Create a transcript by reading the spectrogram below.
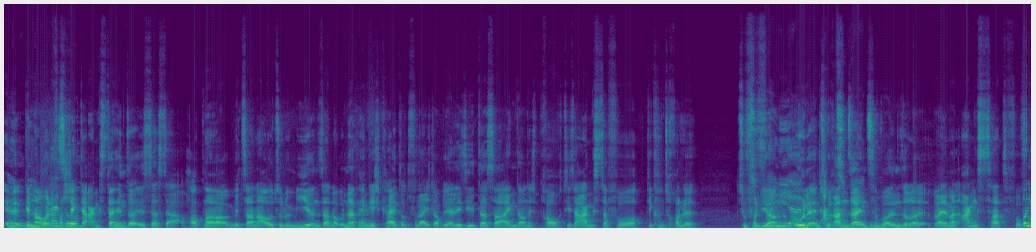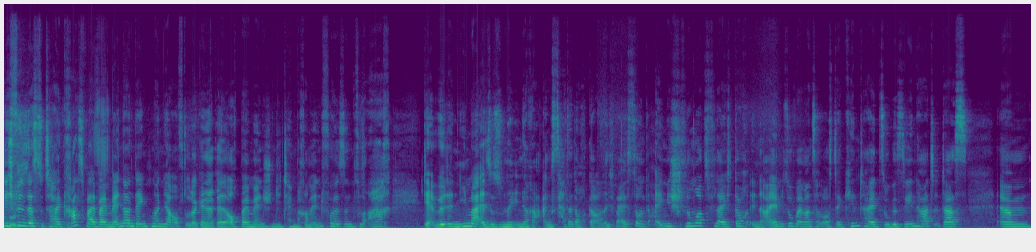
Eine, genau, eine also, versteckte Angst dahinter ist, dass der Partner mit seiner Autonomie und seiner Unabhängigkeit dort vielleicht auch realisiert, dass er einen gar nicht braucht. Diese Angst davor, die Kontrolle zu verlieren, zu verlieren ohne ein Tyrann sein zu wollen, sondern weil man Angst hat vor Verlust. Und ich finde das total krass, weil bei Männern denkt man ja oft, oder generell auch bei Menschen, die temperamentvoll sind, so, ach, der würde niemals, also so eine innere Angst hat er doch gar nicht, weißt du? Und eigentlich schlummert es vielleicht doch in einem so, weil man es halt aus der Kindheit so gesehen hat, dass, ähm,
